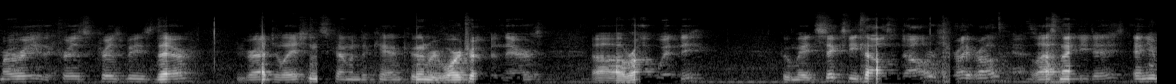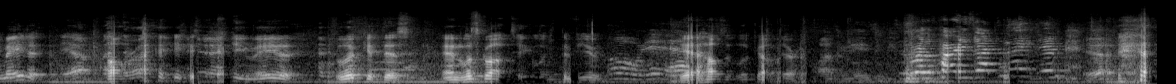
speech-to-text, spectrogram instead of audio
McMurray, the Chris Crisby's there. Congratulations, coming to Cancun reward trip. And there's uh, Rob Whitney, who made $60,000, right, Rob? Last 90 days. And you made it. Yeah. All right, he made it. Look at this, and let's go out and take a look at the view. Oh, yeah. Yeah, how's it look up there? That's amazing. This is where the party's at tonight, Jim. Yeah.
